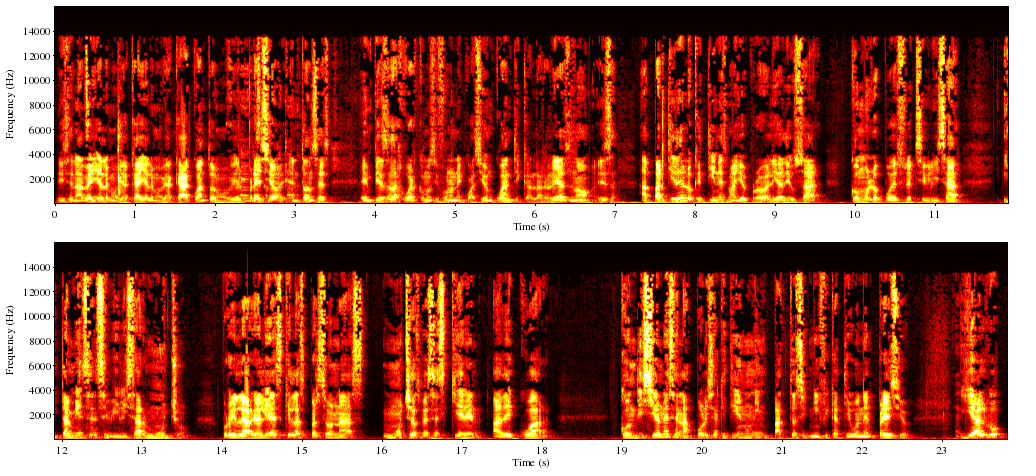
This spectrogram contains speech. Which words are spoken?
Dicen, a ver, ya le moví acá, ya le moví acá, ¿cuánto me movió el Es precio? complicado. Entonces, empiezas a jugar como si fuera una ecuación cuántica. La realidad es no, es a partir de lo que tienes mayor probabilidad de usar, cómo lo puedes flexibilizar y también sensibilizar mucho, porque la realidad es que las personas muchas veces quieren adecuar condiciones en la póliza que tienen un impacto significativo en el precio. Y algo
